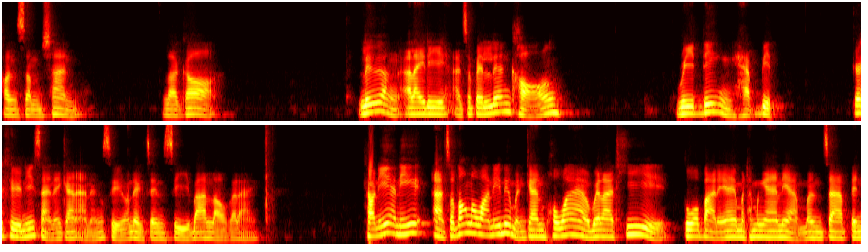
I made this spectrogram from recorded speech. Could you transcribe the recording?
consumption แล้วก็ เรื่องอะไรดีอาจจะเป็นเรื่องของ reading habit ก็คือนิสัยในการอ่านหนังสือของเด็ก Gen Z บ้านเราก็ได้ คราวนี้อันนี้อาจจะต้องระวังนิดนึงเหมือนกัน เพราะว่าเวลาที่ตัว Bard AI มาทำงานเนี่ย มันจะเป็น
